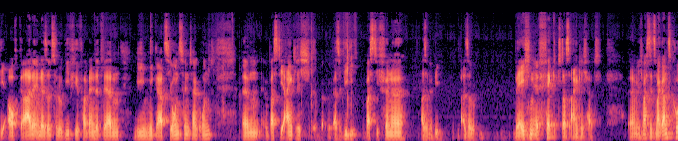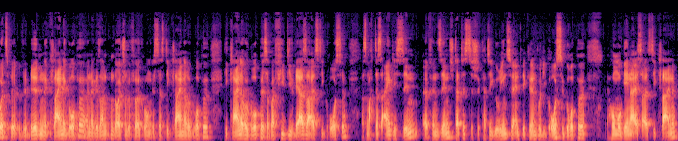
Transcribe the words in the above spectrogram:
die auch gerade in der Soziologie viel verwendet werden, wie Migrationshintergrund, ähm, was die eigentlich, also wie die, was die für eine, also wie, also welchen Effekt das eigentlich hat. Ähm, ich mache es jetzt mal ganz kurz. Wir, wir, bilden eine kleine Gruppe. In der gesamten deutschen Bevölkerung ist das die kleinere Gruppe. Die kleinere Gruppe ist aber viel diverser als die große. Was macht das eigentlich Sinn, äh, für einen Sinn, statistische Kategorien zu entwickeln, wo die große Gruppe homogener ist als die kleine?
